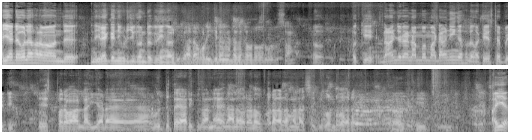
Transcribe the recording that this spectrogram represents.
ஐயா காலமாக வந்து இந்த இலக்கஞ்சி குடிச்சு கொண்டு இருக்கிறீங்க குடிக்கிறேன். கிட்டத்தட்ட ஒரு ஒரு வருஷம். ஓ ஓகே நான் சொன்னா நம்ப மாட்டாங்க. நீங்கள் சொல்லுங்கள் டேஸ்ட்டை பற்றி டேஸ்ட் பரவாயில்ல. ஐயாட வீட்டு தயாரிப்பு தானே. அதனால ஓரளவு பரவாயில்ல. நல்லா செஞ்சு கொண்டு வரேன் ஓகே ஐயா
